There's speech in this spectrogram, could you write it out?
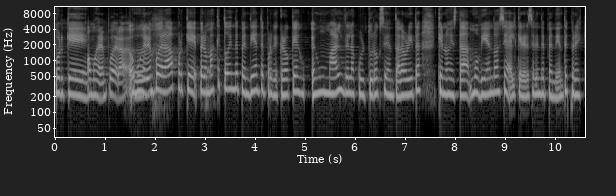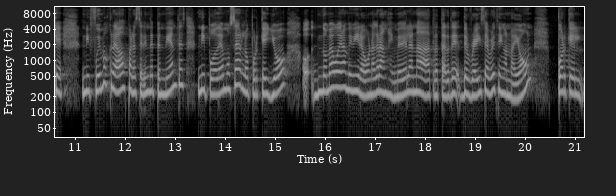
porque... O mujer empoderada. O mujer empoderada, porque, pero más que todo independiente, porque creo que es, un mal de la cultura occidental ahorita que nos está moviendo hacia el querer ser independientes, pero es que ni fuimos creados para ser independientes, ni podemos serlo, porque yo no me voy a ir a vivir a una granja en medio de la nada a tratar de, de raise everything on my own. Porque,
